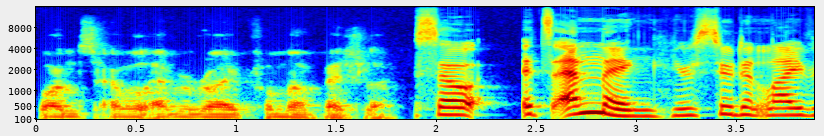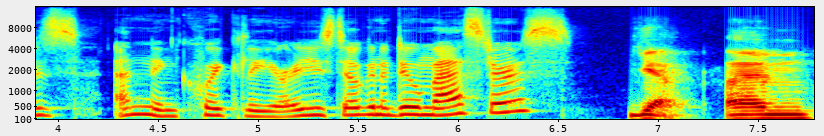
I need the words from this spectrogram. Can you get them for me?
ones I will ever write from my bachelor. So it's ending. Your student life is ending quickly. Are you still going to do masters? Yeah, I'm.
